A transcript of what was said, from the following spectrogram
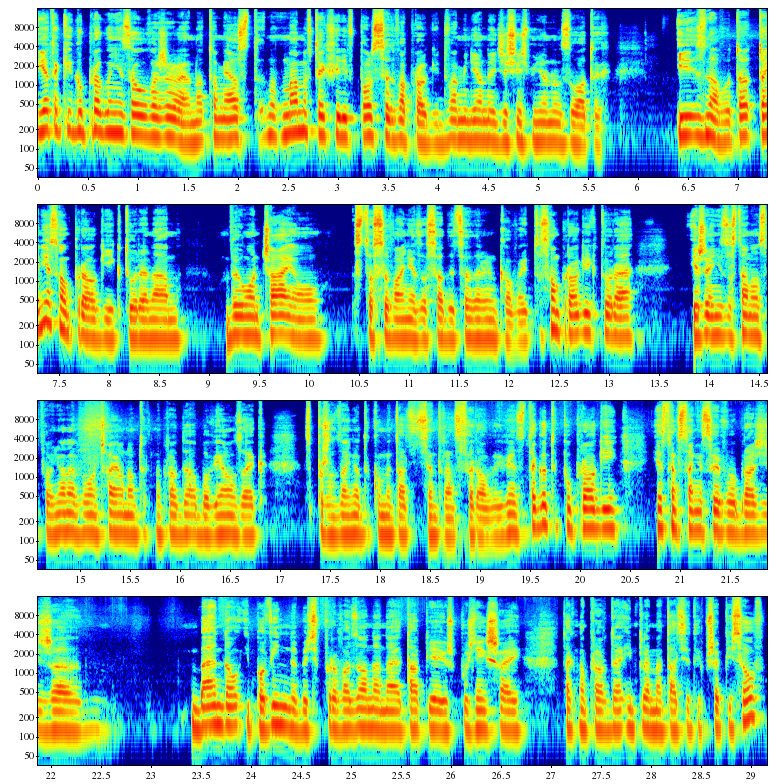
Ja takiego progu nie zauważyłem, natomiast no, mamy w tej chwili w Polsce dwa progi, 2 miliony i 10 milionów złotych. I znowu, to, to nie są progi, które nam wyłączają stosowanie zasady ceny rynkowej. To są progi, które jeżeli nie zostaną spełnione, wyłączają nam tak naprawdę obowiązek sporządzania dokumentacji cen transferowych. Więc tego typu progi jestem w stanie sobie wyobrazić, że będą i powinny być wprowadzone na etapie już późniejszej tak naprawdę implementacji tych przepisów.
